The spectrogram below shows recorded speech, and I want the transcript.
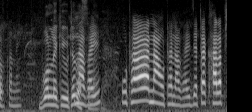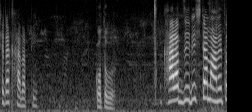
দরকার নেই। বললে কি উঠে না ভাই উঠা না উঠা না ভাই যেটা খারাপ সেটা খারাপই। কত বড়? খারাপ জিনিসটা মানে তো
